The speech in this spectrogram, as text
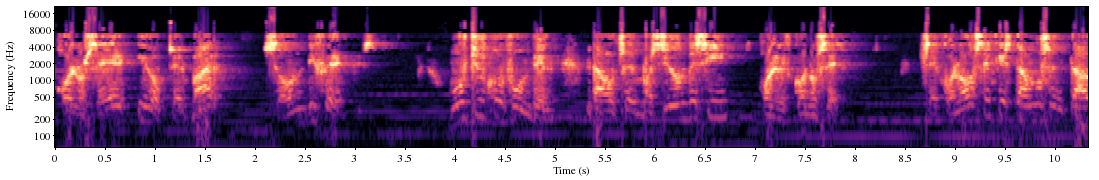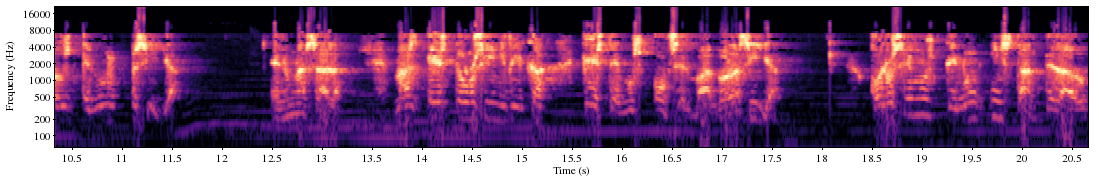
Conocer y observar son diferentes. Muchos confunden la observación de sí con el conocer. Se conoce que estamos sentados en una silla, en una sala, mas esto no significa que estemos observando la silla. Conocemos que en un instante dado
